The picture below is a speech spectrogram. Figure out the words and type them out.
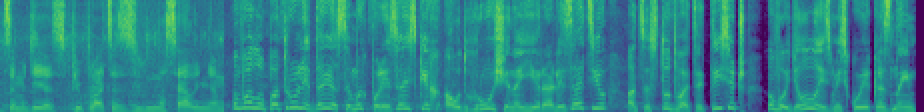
взаємодія, співпраця з населенням. Велопатруль ідея самих поліцейських, а от гроші на її реалізацію, а це 120 тисяч, виділили із міської казни.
